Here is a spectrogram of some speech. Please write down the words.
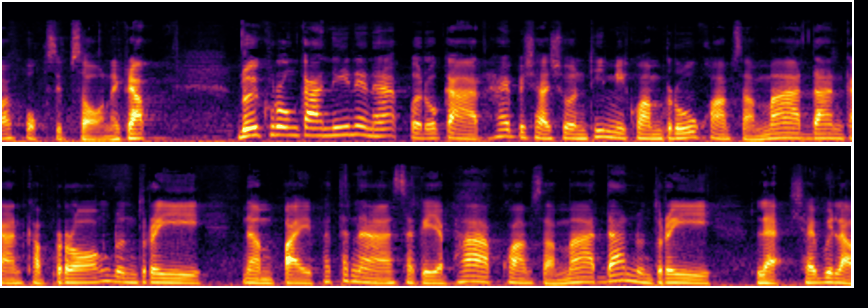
2562 นะครับ โดยโครงการนี้เนี่ยนะฮะเปิดโอกาสให้ประชาชนที่มีความรู้ความสามารถด้านการขับร้องดนตรีนำไปพัฒนาศักยภาพความสามารถด้านดนตรี และใช้เวลา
